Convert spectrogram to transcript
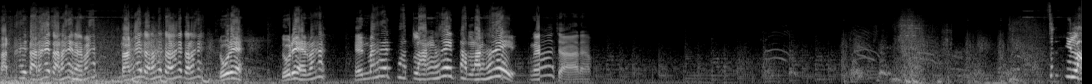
ตัดให้ตัดให้ตัดให้ตัดไหมตัดให้ตัดให้ตัดให้ตัดให้ดูดิดูดิเห็นไหมเห็นไหมตัดหลังให้ตัดหลังให้นะจ๋านะครับมีไหล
